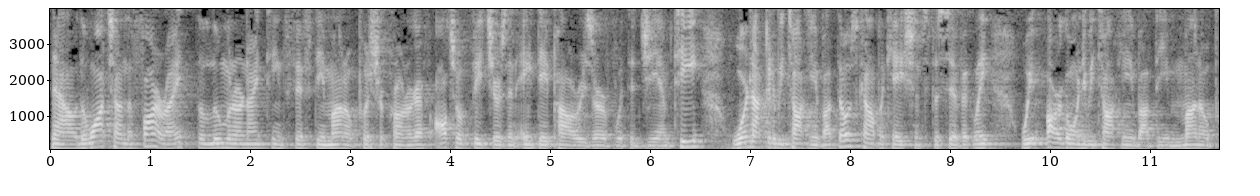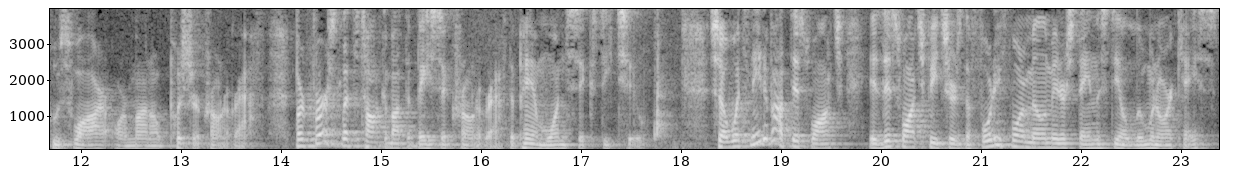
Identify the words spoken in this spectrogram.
Now, the watch on the far right, the Luminor 1950 mono pusher chronograph, also features an 8-day power reserve with the GMT. We're not going to be talking about those complications specifically. We are going to be talking about the mono poussoir or mono pusher chronograph. But first, let's talk about the basic chronograph, the PAM 162. So what's neat about this watch is this watch features the 44 millimeter stainless steel Luminor case.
